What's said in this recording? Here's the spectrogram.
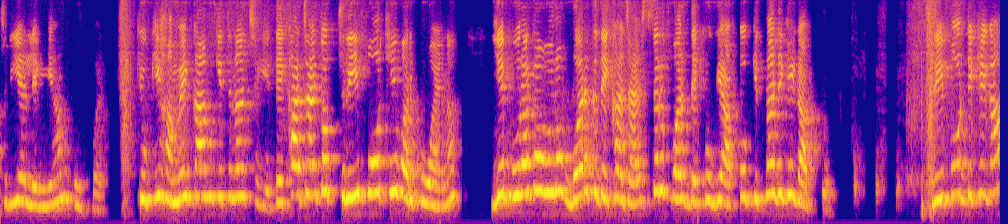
थ्री लेंगे हम ऊपर। क्योंकि हमें काम कितना चाहिए? देखा जाए तो थ्री फोर्थ ही वर्क हुआ है ना? ये पूरा का पूरा वर्क देखा जाए, सिर्फ़ वर्क देखोगे आप तो कितना दिखेगा आपको? थ्री फोर्थ दिखेगा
